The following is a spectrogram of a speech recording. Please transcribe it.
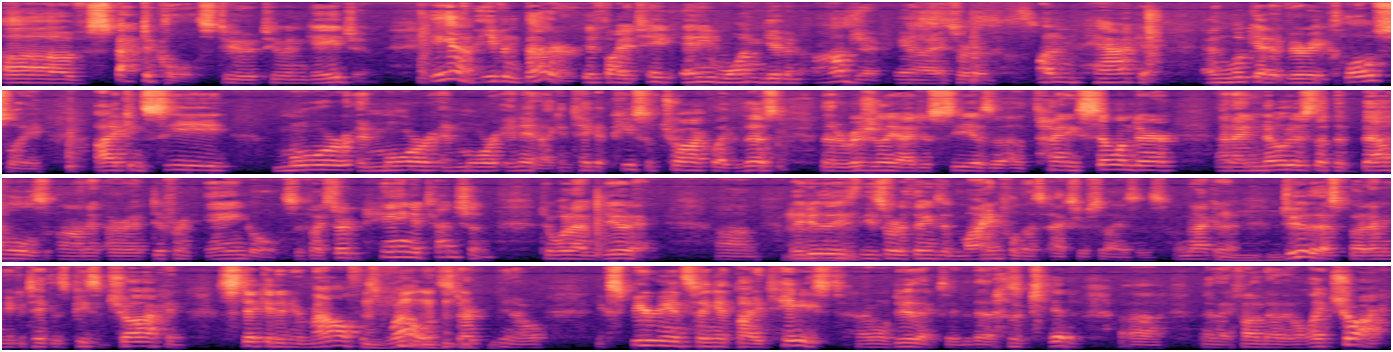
of spectacles to, to engage in. And even better, if I take any one given object and I sort of unpack it and look at it very closely, I can see more and more and more in it. I can take a piece of chalk like this that originally I just see as a, a tiny cylinder, and I notice that the bevels on it are at different angles. If I start paying attention to what I'm doing, um, they do these, mm-hmm. these sort of things in mindfulness exercises. I'm not going to mm-hmm. do this, but I mean, you can take this piece of chalk and stick it in your mouth as well and start, you know, experiencing it by taste. I won't do that because I did that as a kid, uh, and I found out I don't like chalk.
